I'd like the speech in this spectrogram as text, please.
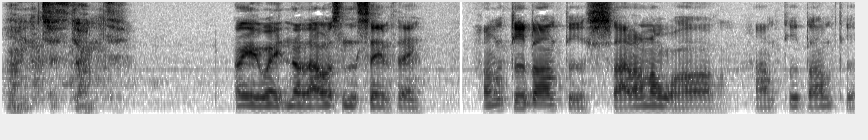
Humpty Dumpty. Okay, wait, no, that wasn't the same thing. Humpty Dumpty sat on a wall. Humpty Dumpty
